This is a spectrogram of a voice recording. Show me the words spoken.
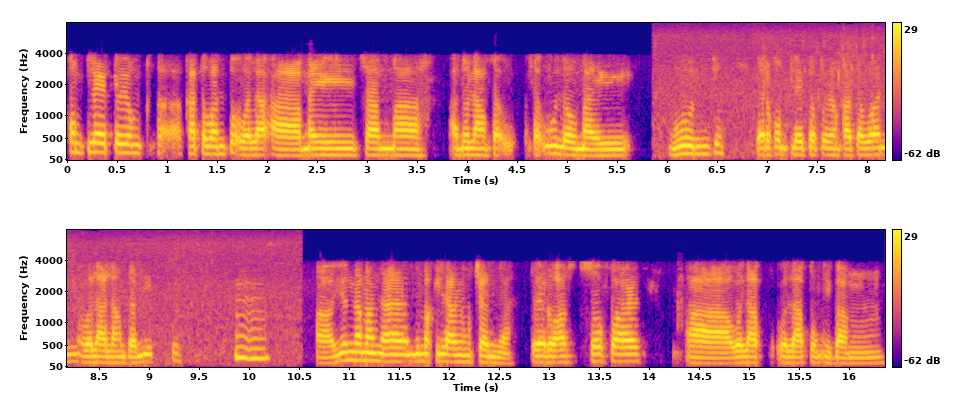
kompleto yung ka- katawan po. Wala, ah, may some, ah, ano lang sa, sa ulo, may wound. Pero kompleto po yung katawan, wala lang damit. mm Ah, yun naman, uh, lumaki lang yung tiyan niya. Pero as so far, ah, wala, wala pong ibang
